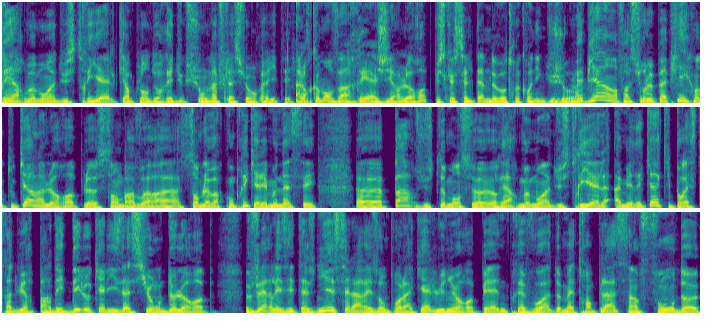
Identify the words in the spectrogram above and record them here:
réarmement industriel qu'un plan de réduction de l'inflation en réalité. Alors comment va réagir l'Europe puisque c'est le thème de votre chronique du jour? Mais bien, enfin sur le papier en tout cas, hein, l'Europe semble avoir euh, semble avoir compris qu'elle est menacée euh, par justement ce réarmement industriel américain qui pourrait se traduire par des délocalisations de l'Europe vers les États-Unis et c'est la raison pour laquelle l'Union européenne prévoit de mettre en place un fonds de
